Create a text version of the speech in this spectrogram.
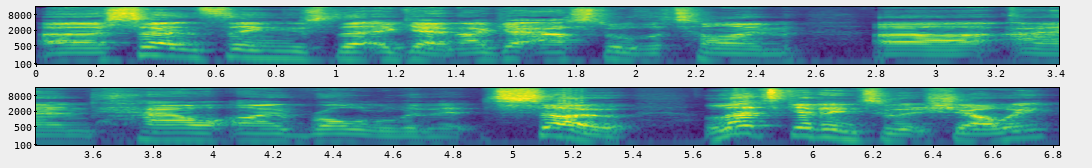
uh, certain things that, again, I get asked all the time, uh, and how I roll with it. So, let's get into it, shall we?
